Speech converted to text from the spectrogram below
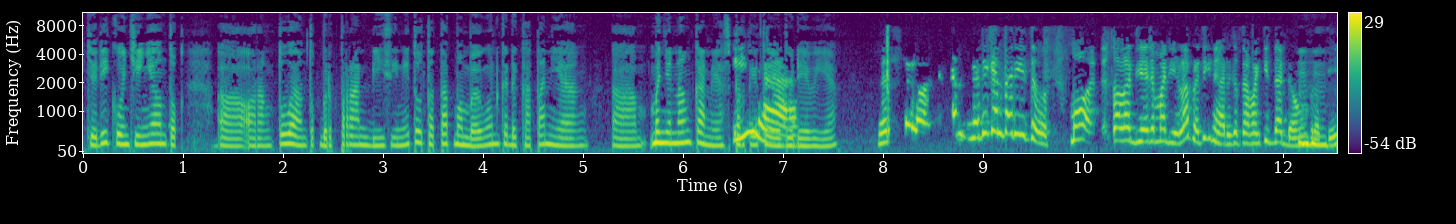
Jadi kuncinya untuk uh, orang tua untuk berperan di sini tuh tetap membangun kedekatan yang uh, menyenangkan ya seperti iya. itu ya Bu Dewi ya. Betul. Kan, jadi kan tadi itu mau kalau dia sama dia berarti nggak deket sama kita dong mm -hmm. berarti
